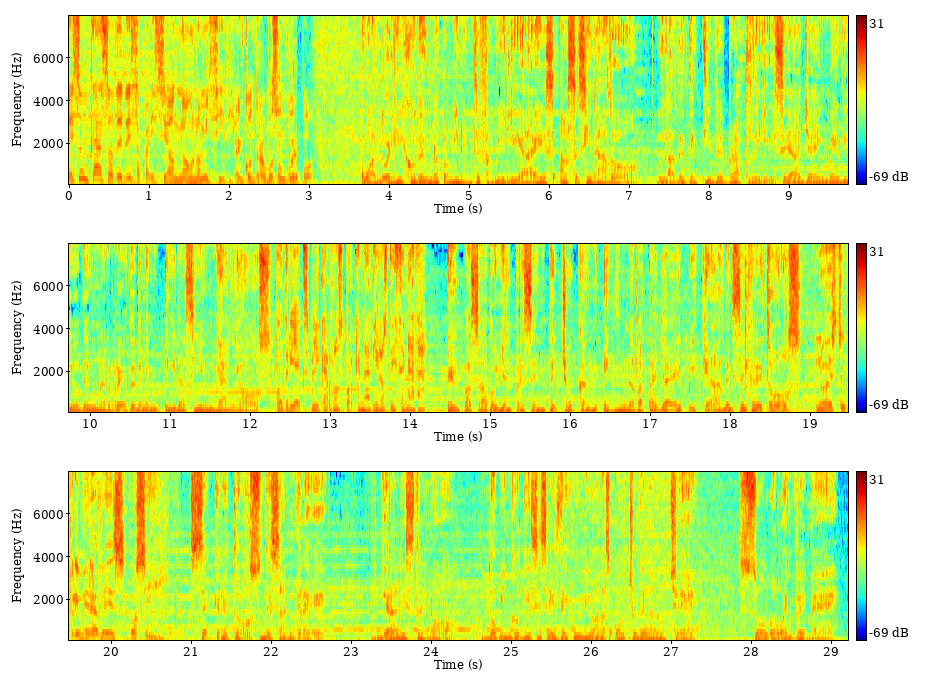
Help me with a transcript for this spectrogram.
Es un caso de desaparición, no un homicidio. Encontramos un cuerpo. Cuando el hijo de una prominente familia es asesinado, la detective Bradley se halla en medio de una red de mentiras y engaños. ¿Podría explicarnos por qué nadie nos dice nada? El pasado y el presente chocan en una batalla épica de secretos. No es tu primera vez, ¿o sí? Secretos de sangre. Gran estreno. Domingo 16 de julio a las 8 de la noche. Solo en Veme.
